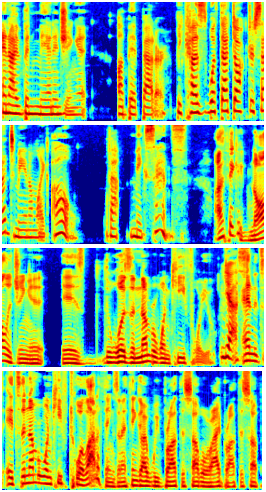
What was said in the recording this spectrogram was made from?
And I've been managing it a bit better because what that doctor said to me, and I'm like, oh, well, that makes sense. I think acknowledging it is, was the number one key for you. Yes. and it's it's the number one key to a lot of things and i think I, we brought this up or i brought this up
